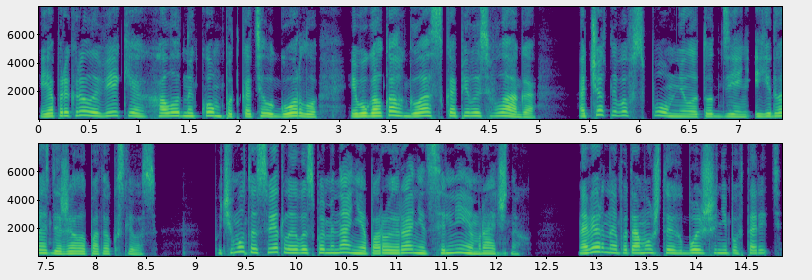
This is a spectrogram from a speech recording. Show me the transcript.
Я прикрыла веки, холодный ком подкатил к горлу, и в уголках глаз скопилась влага. Отчетливо вспомнила тот день и едва сдержала поток слез. Почему-то светлые воспоминания порой ранят сильнее мрачных. Наверное, потому что их больше не повторить.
